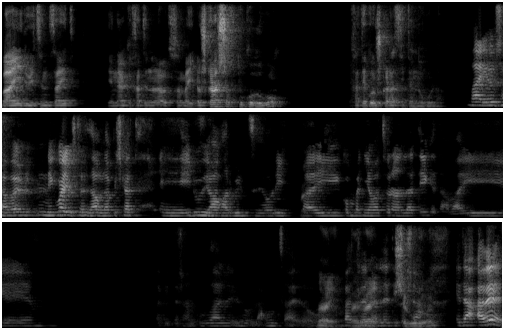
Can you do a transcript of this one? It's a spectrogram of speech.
bai iduritzen zait, jendeak ejaten nola batzen bai, Euskara sortuko dugu, jateko Euskara ziten dugula. Bai, osea, bai, nik bai uste daula pixkat e, irudia garbitze hori, Bai. bai konpainia batzuen aldatik eta bai e, dakit esan udal edo laguntza edo Bai, bai, batzuen bai, aldetik. seguro, eh? Eta, a ber,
